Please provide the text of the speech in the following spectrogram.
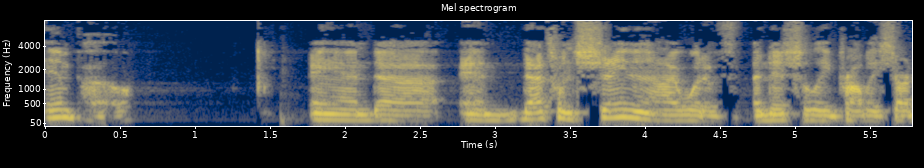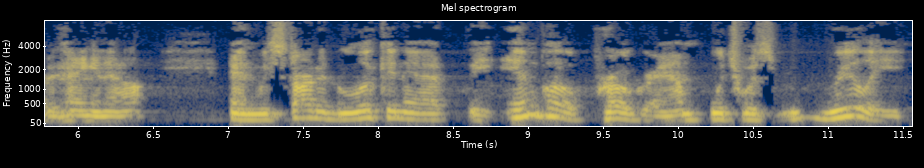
INPO, and uh, and that's when Shane and I would have initially probably started hanging out, and we started looking at the INPO program, which was really.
